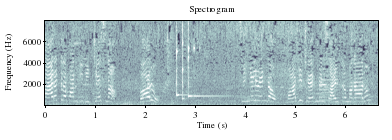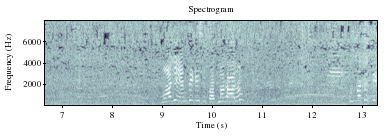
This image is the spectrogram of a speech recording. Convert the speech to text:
కార్యక్రమానికి విచ్చేసిన వారు సింగిల్ విండో మాజీ చైర్మన్ సాయిత్రమ్మ గారు మాజీ ఎంపీటీసీ పద్మ గారు తుంగతుర్తి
